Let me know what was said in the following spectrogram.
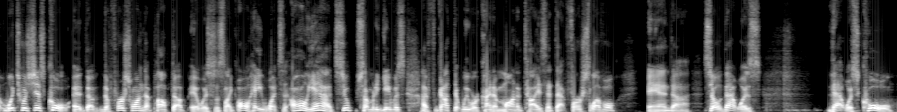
which was just cool. Uh, the the first one that popped up, it was just like, oh, hey, what's it? Oh, yeah, it's super. Somebody gave us. I forgot that we were kind of monetized at that first level, and uh, so that was that was cool.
